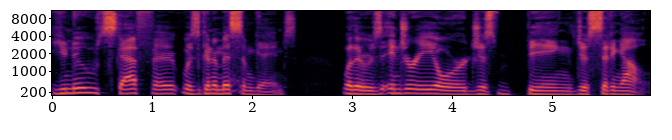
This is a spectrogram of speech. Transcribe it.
you knew Steph uh, was going to miss some games, whether it was injury or just being just sitting out.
